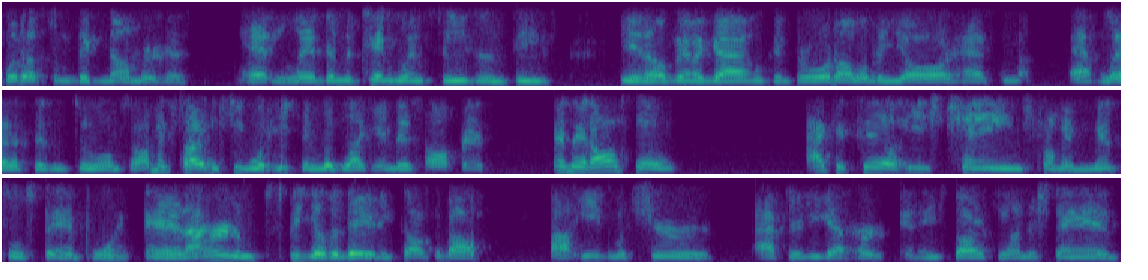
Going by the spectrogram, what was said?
put up some big numbers, has had led them to ten win seasons. He's you know been a guy who can throw it all over the yard, has some athleticism to him. So I'm excited to see what he can look like in this offense. And then also, I could tell he's changed from a mental standpoint. And I heard him speak the other day, and he talked about how he's matured after he got hurt, and he started to understand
